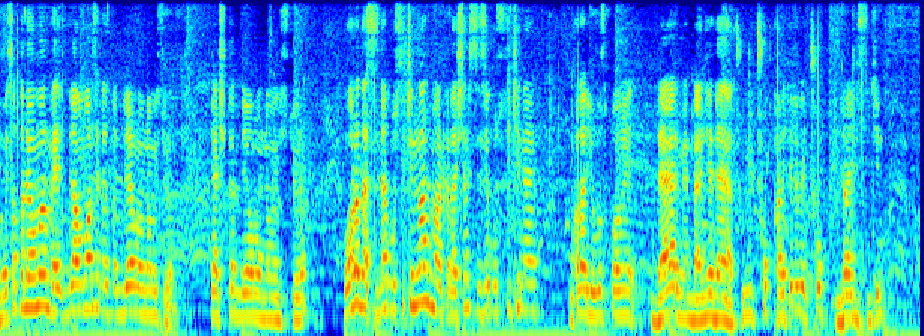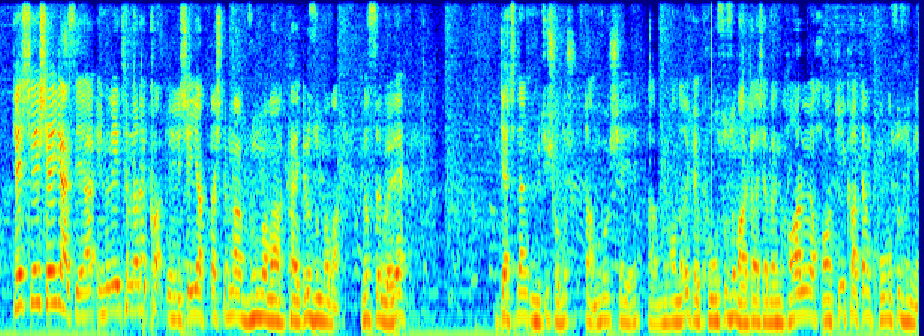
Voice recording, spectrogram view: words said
Bu hesapta Leon var mı? Leon varsa Leon oynamak istiyorum. Gerçekten Leon oynamak istiyorum. Bu arada sizde bu skin var mı arkadaşlar? Sizce bu skin'e bu kadar yıldız puanı değer mi? Bence değer. Çünkü çok kaliteli ve çok güzel bir skin. Keşke şey gelse ya. Emulator'lara e, şey yaklaştırma, zoomlama, karakteri zoomlama. Nasıl böyle? Gerçekten müthiş olur. Tam bu şey, tam bunu anladık ve kolsuzum arkadaşlar. Ben harbi hakikaten kolsuzum ya.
